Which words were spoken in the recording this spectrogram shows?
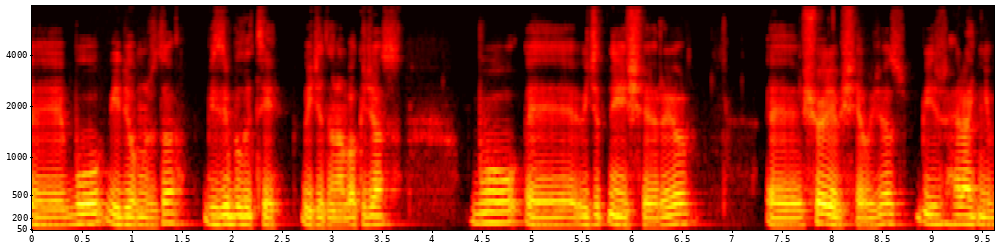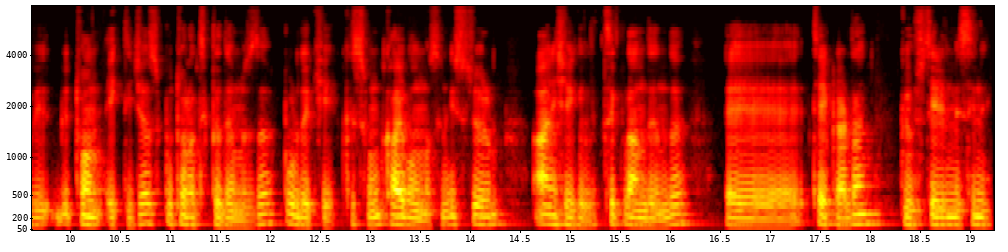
Ee, bu videomuzda Visibility widget'ına bakacağız. Bu e, widget ne işe yarıyor? Ee, şöyle bir şey yapacağız. Bir herhangi bir, bir ton ekleyeceğiz. Butona tıkladığımızda buradaki kısmın kaybolmasını istiyorum. Aynı şekilde tıklandığında e, tekrardan gösterilmesini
